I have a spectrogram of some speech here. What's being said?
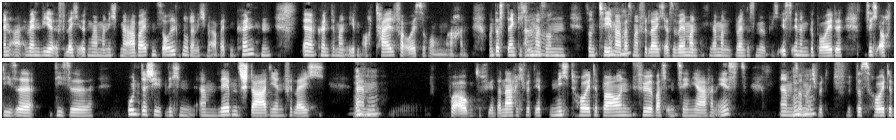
Wenn, wenn wir vielleicht irgendwann mal nicht mehr arbeiten sollten oder nicht mehr arbeiten könnten, äh, könnte man eben auch Teilveräußerungen machen. Und das denke ich ah. immer so ein, so ein Thema, mhm. was man vielleicht, also wenn man, wenn man, wenn das möglich ist in einem Gebäude, sich auch diese, diese unterschiedlichen ähm, Lebensstadien vielleicht ähm, mhm. vor Augen zu führen. Danach, ich würde jetzt nicht heute bauen für was in zehn Jahren ist, ähm, mhm. sondern ich würde würd das heute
